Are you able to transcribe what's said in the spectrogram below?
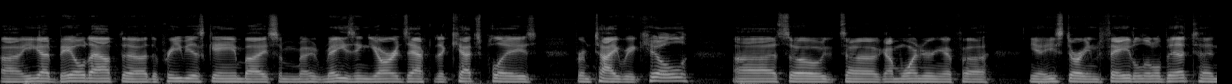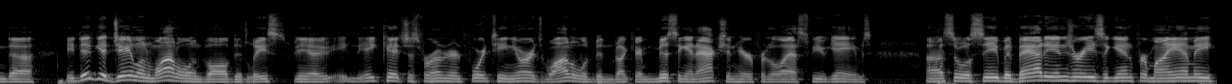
Uh, he got bailed out uh, the previous game by some amazing yards after the catch plays from Tyreek Hill. Uh, so uh, I'm wondering if uh, you know he's starting to fade a little bit. And uh, he did get Jaylen Waddle involved at least. You know, eight catches for 114 yards. Waddle had been like missing in action here for the last few games. So we'll see. But bad injuries again for Miami.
